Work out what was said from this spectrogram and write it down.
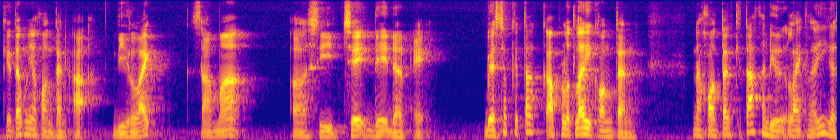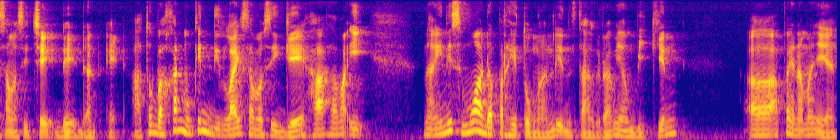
kita punya konten A di like sama uh, si C, D dan E. Besok kita upload lagi konten. Nah konten kita akan di like lagi gak sama si C, D dan E atau bahkan mungkin di like sama si G, H sama I. Nah ini semua ada perhitungan di Instagram yang bikin uh, apa ya namanya ya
